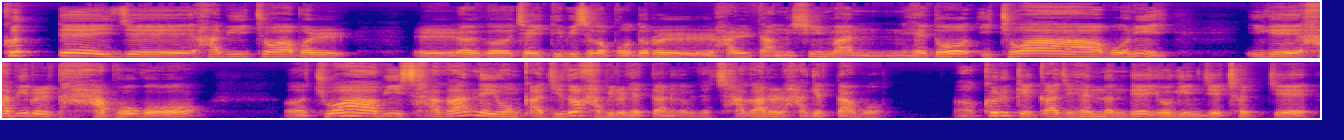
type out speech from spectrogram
그때 이제 합의 조합을 어, 그 JTBC가 보도를 할 당시만 해도 이 조합원이 이게 합의를 다 보고 어, 조합이 사과 내용까지도 합의를 했다는 겁니다. 사과를 하겠다고 어, 그렇게까지 했는데 여기 이제 첫째,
